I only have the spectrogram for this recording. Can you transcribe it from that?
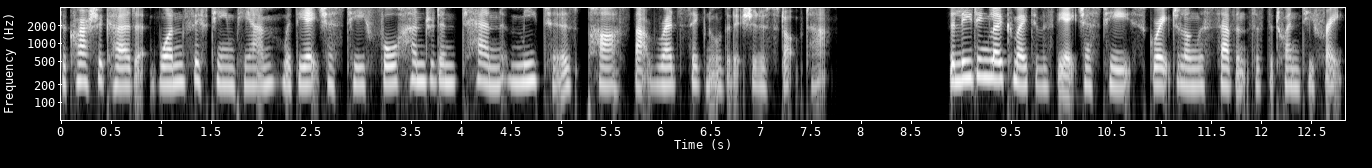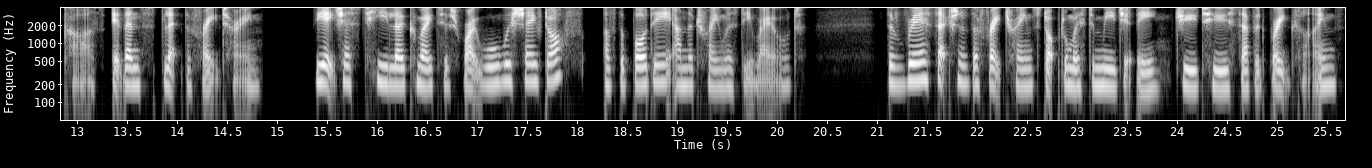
The crash occurred at 1:15 p.m. with the HST 410 meters past that red signal that it should have stopped at. The leading locomotive of the HST scraped along the seventh of the 20 freight cars. It then split the freight train. The HST locomotive's right wall was shaved off of the body and the train was derailed. The rear section of the freight train stopped almost immediately due to severed brake lines,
